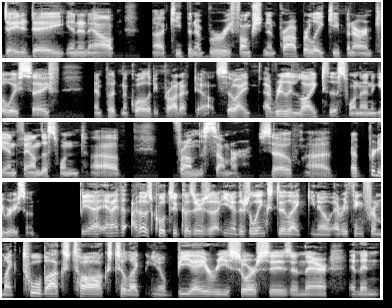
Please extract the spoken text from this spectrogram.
day to day, in and out, uh, keeping a brewery functioning properly, keeping our employees safe, and putting a quality product out. So I, I really liked this one, and again found this one uh, from the summer. So uh, pretty recent. Yeah, and I, th- I thought it was cool too because there's uh, you know there's links to like you know everything from like toolbox talks to like you know BA resources in there, and then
